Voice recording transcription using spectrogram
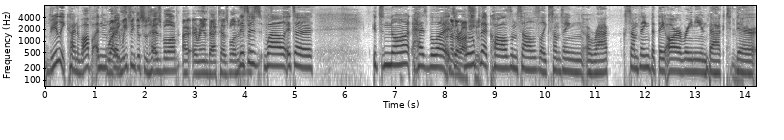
really kind of awful. And, Right, like, and we think this was Hezbollah. I, Iran backed Hezbollah. Who this did is, well, it's a. It's not Hezbollah. Another it's a group offshoot. that calls themselves like something Iraq something, but they are Iranian backed. Mm-hmm. They're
